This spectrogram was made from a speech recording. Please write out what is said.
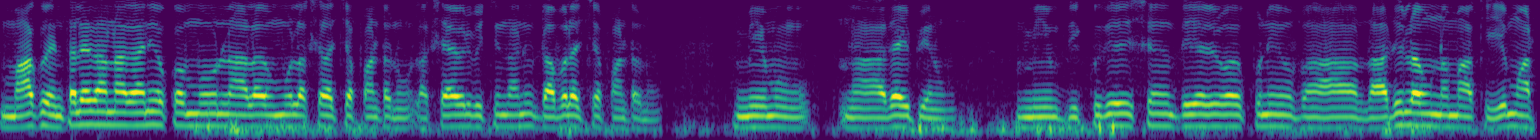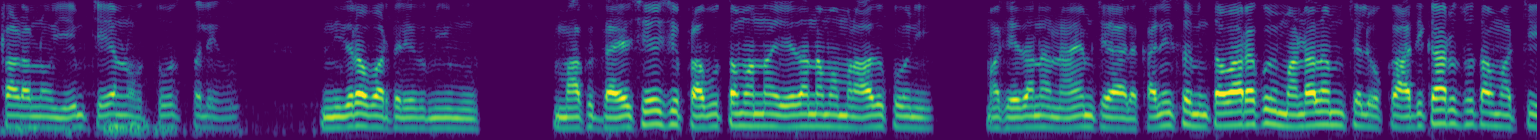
మాకు ఎంత లేదన్నా కానీ ఒక మూడు నాలుగు మూడు లక్షలు వచ్చే పంటను లక్ష యాభై పెట్టిన దాన్ని డబల్ వచ్చే పంటను మేము నా అదే అయిపోయాను. మేము దిక్కుదేశం దేకునే ఉన్న మాకు ఏం మాట్లాడాలనో ఏం చేయాలనో తోస్తలేదు. నిద్ర పడతలేదు. మేము మాకు దయచేసి ప్రభుత్వం అన్న ఏదన్నా మమ్మల్ని ఆదుకొని మాకు ఏదైనా న్యాయం చేయాలి. కనీసం ఇంతవరకు మండలం నుంచి ఒక అధికారులు చూద్దాం వచ్చి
